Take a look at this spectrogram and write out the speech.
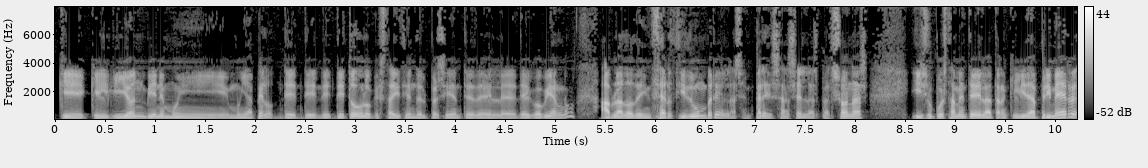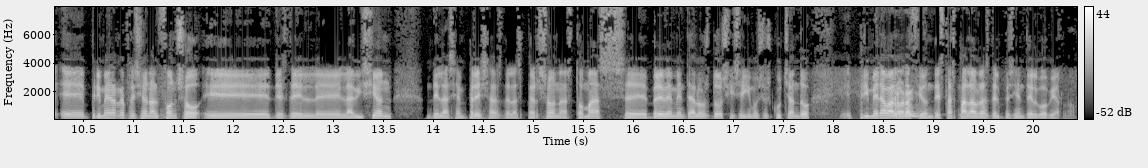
que, el guion viene muy, muy a pelo de, de, todo lo que está diciendo el presidente del, eh, del, Gobierno. Ha hablado de incertidumbre en las empresas, en las personas y supuestamente la tranquilidad. Primer, eh, primera reflexión, Alfonso, desde la visión de las empresas, de las personas. Más eh, brevemente a los dos y seguimos escuchando. Eh, primera valoración de estas palabras del presidente del Gobierno.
